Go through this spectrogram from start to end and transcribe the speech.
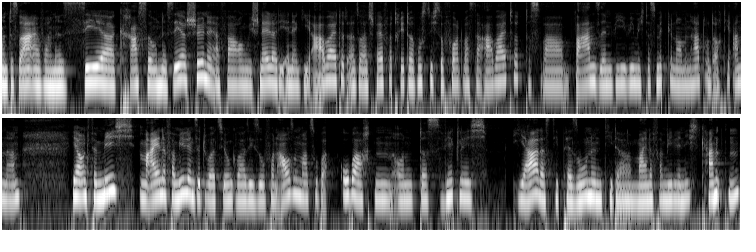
Und das war einfach eine sehr krasse und eine sehr schöne Erfahrung, wie schnell da die Energie arbeitet. Also als Stellvertreter wusste ich sofort, was da arbeitet. Das war Wahnsinn, wie, wie mich das mitgenommen hat und auch die anderen. Ja, und für mich meine Familiensituation quasi so von außen mal zu beobachten und das wirklich ja, dass die Personen, die da meine Familie nicht kannten,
